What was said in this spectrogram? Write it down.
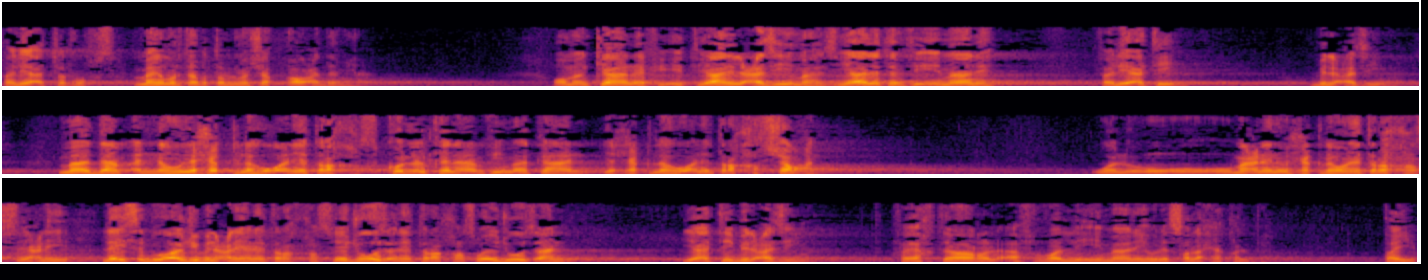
فليأتي الرخصة. ما هي مرتبطة بالمشقة وعدمها؟ ومن كان في إتيان العزيمة زيادة في إيمانه فليأتي بالعزيمة. ما دام أنه يحق له أن يترخص. كل الكلام فيما كان يحق له أن يترخص شرعا. ومعنى أنه يحق له أن يترخص يعني ليس بواجب عليه أن يترخص. يجوز أن يترخص ويجوز أن يأتي بالعزيمة فيختار الأفضل لإيمانه ولصلاح قلبه. طيب.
